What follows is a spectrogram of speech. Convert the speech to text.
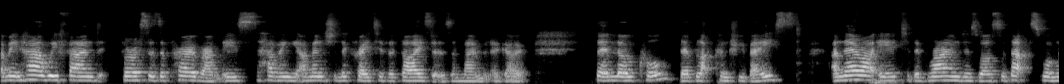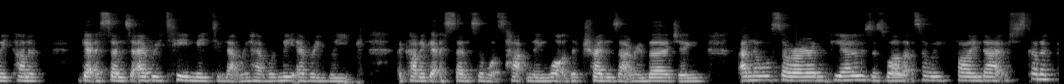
I mean, how we found for us as a program is having, I mentioned the creative advisors a moment ago. They're local, they're Black country based, and they're our ear to the ground as well. So that's when we kind of get a sense of every team meeting that we have. We meet every week and kind of get a sense of what's happening, what are the trends that are emerging, and also our MPOs as well. That's how we find out. It's just kind of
